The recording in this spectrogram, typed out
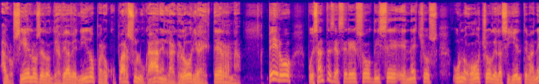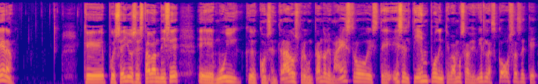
a los cielos de donde había venido para ocupar su lugar en la gloria eterna. Pero, pues antes de hacer eso, dice en Hechos 1.8 de la siguiente manera, que pues ellos estaban, dice, eh, muy eh, concentrados preguntándole, maestro, este es el tiempo en que vamos a vivir las cosas, de que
